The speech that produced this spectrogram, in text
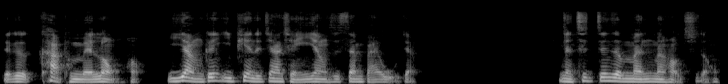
这个 cup melon 哈，一样跟一片的价钱一样是三百五这样。那这真的蛮蛮好吃的哦。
